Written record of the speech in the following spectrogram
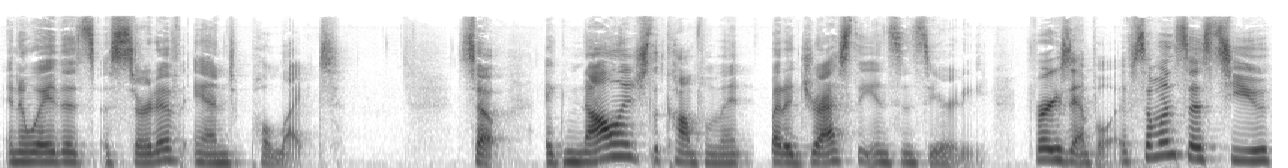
in a way that's assertive and polite. So, acknowledge the compliment, but address the insincerity. For example, if someone says to you,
